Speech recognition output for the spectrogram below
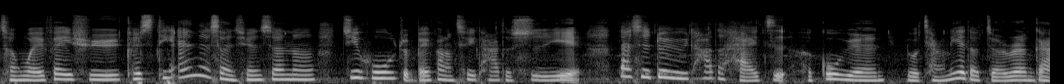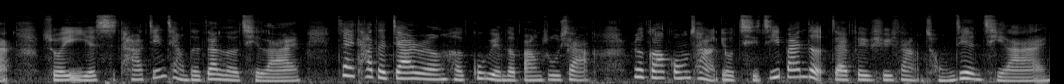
成为废墟。Kristin Christy Anderson 先生呢，几乎准备放弃他的事业，但是对于他的孩子和雇员有强烈的责任感，所以也使他坚强的站了起来。在他的家人和雇员的帮助下，乐高工厂又奇迹般的在废墟上重建起来。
